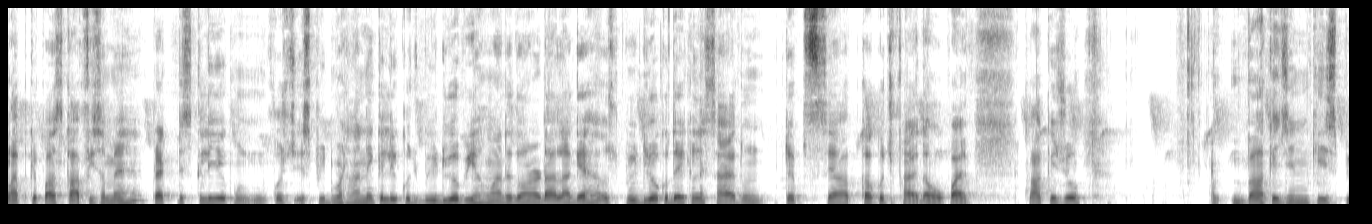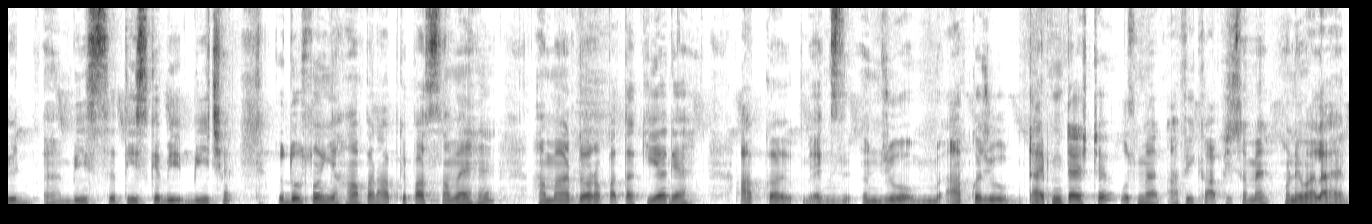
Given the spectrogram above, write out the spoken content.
आपके पास काफ़ी समय है। प्रैक्टिस के लिए कुछ स्पीड बढ़ाने के लिए कुछ वीडियो भी हमारे द्वारा डाला गया है। उस वीडियो को देख लें, शायद उन टिप्स से आपका कुछ फ़ायदा हो पाए। बाकी जो, बाकी जिनकी स्पीड 20 से 30 के बीच है तो दोस्तों यहाँ पर आपके पास समय है। हमारे द्वारा पता किया गया है। आपका जो आपका जो टाइपिंग टेस्ट है, उसमें काफ़ी काफ़ी समय होने वाला है।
